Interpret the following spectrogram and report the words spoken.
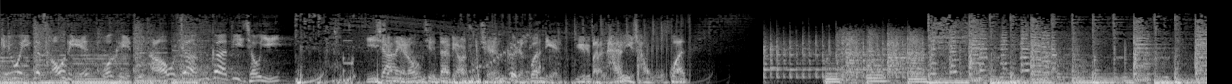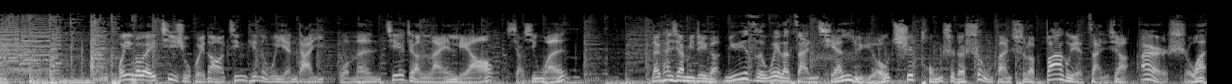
给我一个槽点，我可以吐槽整个地球仪。以下内容仅代表主持人个人观点，与本台立场无关。欢迎各位继续回到今天的微言大义，我们接着来聊小新闻。来看下面这个女子为了攒钱旅游，吃同事的剩饭，吃了八个月，攒下二十万。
